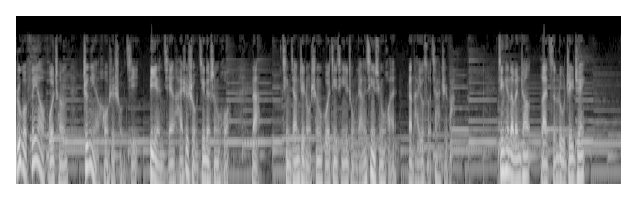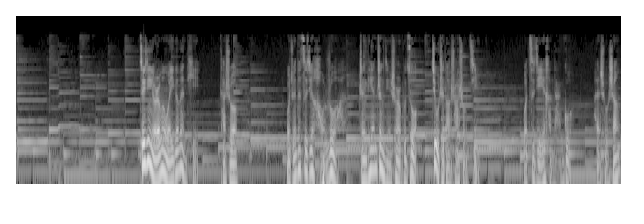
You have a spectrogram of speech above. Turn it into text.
如果非要活成睁眼后是手机，闭眼前还是手机的生活，那，请将这种生活进行一种良性循环，让它有所价值吧。今天的文章来自陆 J J。最近有人问我一个问题，他说：“我觉得自己好弱啊。”整天正经事儿不做，就知道刷手机，我自己也很难过，很受伤。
